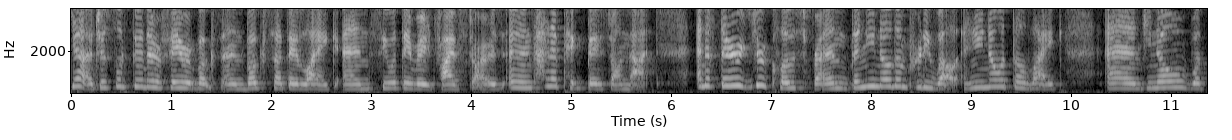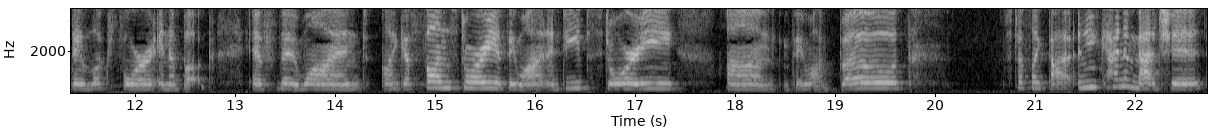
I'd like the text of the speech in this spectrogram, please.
yeah, just look through their favorite books and books that they like and see what they rate five stars and then kind of pick based on that. And if they're your close friend, then you know them pretty well and you know what they'll like and you know what they look for in a book. If they want like a fun story, if they want a deep story, um, if they want both, stuff like that. And you kind of match it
